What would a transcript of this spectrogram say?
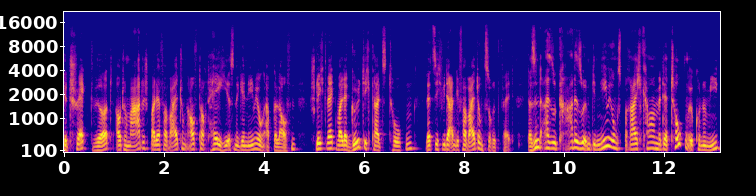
getrackt wird, automatisch bei der Verwaltung auftaucht, hey, hier ist eine Genehmigung abgelaufen, schlichtweg, weil der Gültigkeitstoken letztlich wieder an die Verwaltung zurückfällt. Da sind also gerade so im Genehmigungsbereich kann man mit der Tokenökonomie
